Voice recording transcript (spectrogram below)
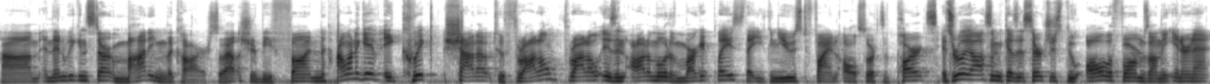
um, and then we can start modding the car, so that should be fun. I wanna give a quick shout out to Throtl. Throtl is an automotive marketplace that you can use to find all sorts of parts. It's really awesome because it searches through all the forums on the internet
